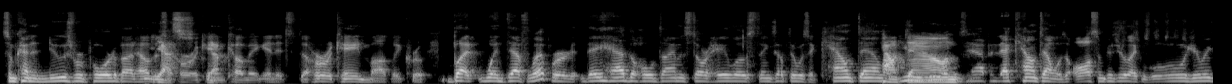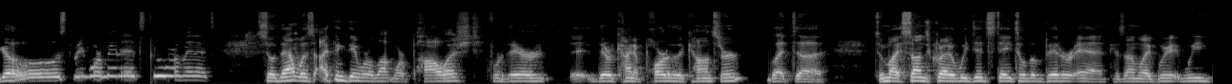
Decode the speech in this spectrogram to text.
some kind of news report about how there's Yes, a hurricane yeah. coming, and it's the Hurricane Motley Crue. But when Def Leppard, they had the whole Diamond Star Halos things up. There was a countdown. like, you knew what Countdown. was happening. That countdown was awesome because you're like, "Oh, here we go! Oh, it's three more minutes, two more minutes." So that was, I think, they were a lot more polished for their their kind of part of the concert. But uh, to my son's credit, we did stay till the bitter end because I'm like, we we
